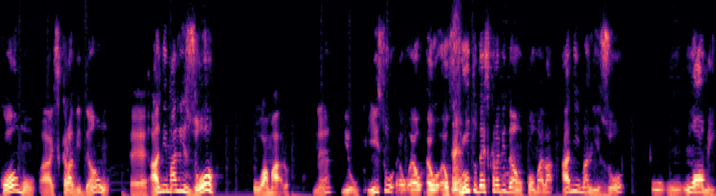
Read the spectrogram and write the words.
como a escravidão é, animalizou o Amaro. Né? E isso é, é, é, é o é. fruto da escravidão, como ela animalizou o, um, um homem,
